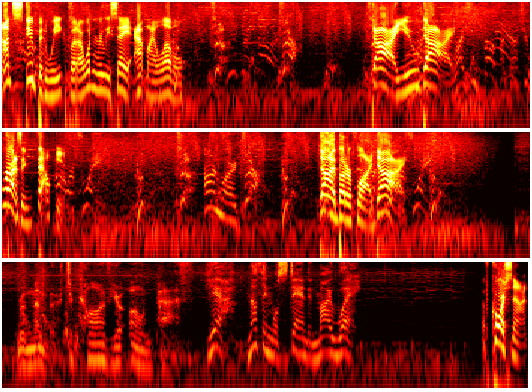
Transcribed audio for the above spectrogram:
Not stupid weak, but I wouldn't really say at my level. Die, you die! Rising Falcon! Onward! Die, butterfly, die! Remember to carve your own path. Yeah, nothing will stand in my way. Of course not.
